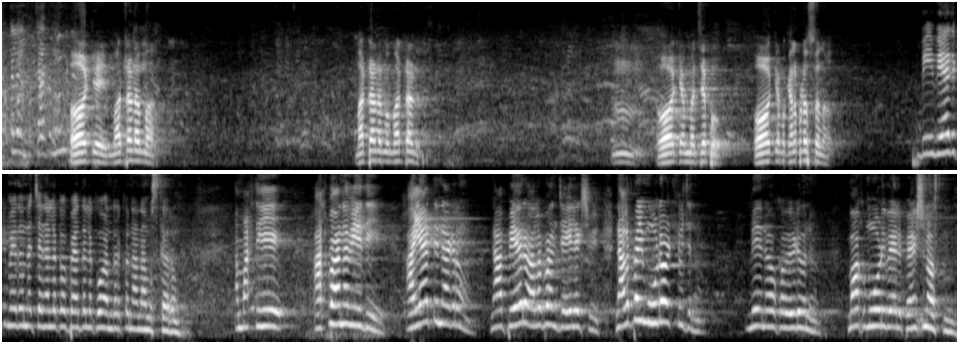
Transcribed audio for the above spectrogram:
ఎక్కలేను ఓకే మాట్లాడమ్మా. మాట్లాడమ్మా మాట్లాడు. ఓకే అమ్మా చెప్పు. ఓకే అమ్మా కనపడొస్తున్నావు. మీ వేదిక మీద ఉన్న చిన్నలకు పెద్దలకు అందరికీ నా నమస్కారం. మాది అల్బాన వీధి అయాతి నగరం. నా పేరు అలబాన్ జయలక్ష్మి. నలభై మూడో డివిజన్. నేను ఒక విడువను. మాకు మూడు వేలు పెన్షన్ వస్తుంది.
